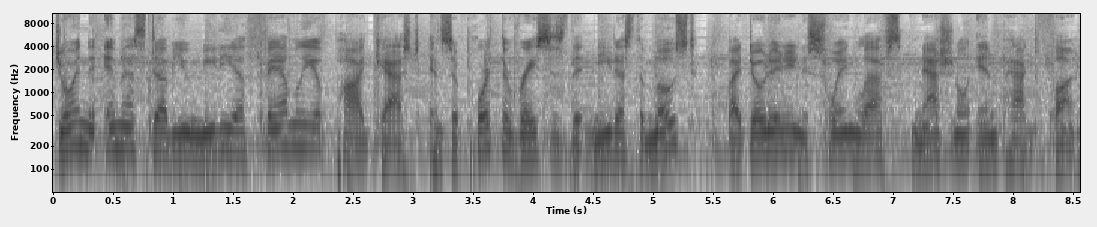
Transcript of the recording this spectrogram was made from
Join the MSW Media family of podcasts and support the races that need us the most by donating to Swing Left's National Impact Fund.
